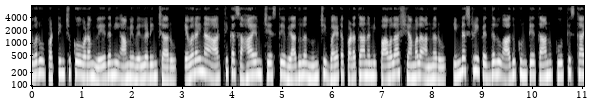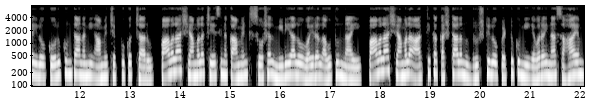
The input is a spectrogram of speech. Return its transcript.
ఎవరూ పట్టించుకోవడం లేదని ఆమె వెల్లడించారు. ఎవరైనా ఆర్థిక సహాయం చేస్తే వ్యాధుల నుంచి బయటపడతానని పావలా శ్యామల అన్నారు. ఇండస్ట్రీ పెద్దలు ఆదుకుంటే తాను పూర్తిస్థాయిలో కోలుకుంటానని ఆమె చెప్పుకొచ్చారు. పావలా శ్యామల చేసిన కామెంట్స్ సోషల్ మీడియాలో వైరల్ అవుతున్నాయి. పావలా శ్యామల ఆర్థిక కష్టాలను దృష్టిలో పెట్టుకుని ఎవరైనా సహాయం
